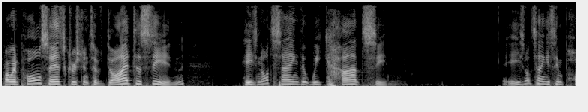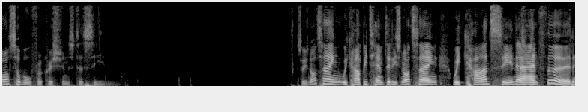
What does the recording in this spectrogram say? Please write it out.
But when Paul says Christians have died to sin, he's not saying that we can't sin. He's not saying it's impossible for Christians to sin. So he's not saying we can't be tempted. He's not saying we can't sin. And third,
